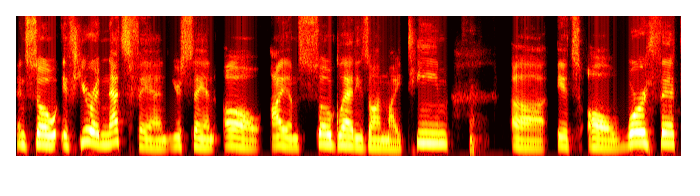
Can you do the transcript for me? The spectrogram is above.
And so, if you're a Nets fan, you're saying, "Oh, I am so glad he's on my team. Uh, it's all worth it."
